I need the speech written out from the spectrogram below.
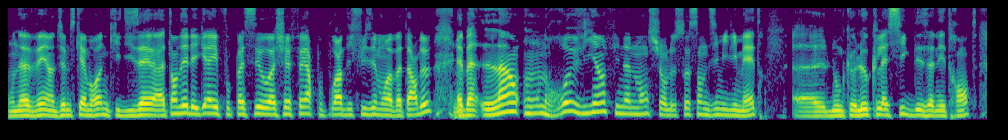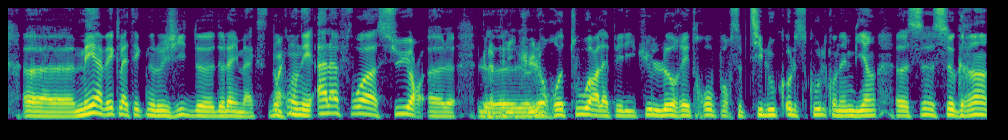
on avait un James Cameron qui disait attendez les gars, il faut passer au HFR pour pouvoir diffuser mon Avatar 2. Et ben là, on revient finalement sur le 70 mm, euh, donc le classique des années 30, euh, mais avec la technologie de, de l'IMAX. Donc Ouais. on est à la fois sur euh, le, retour à la pellicule, le rétro pour ce petit look old school qu'on aime bien, euh, ce, ce grain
